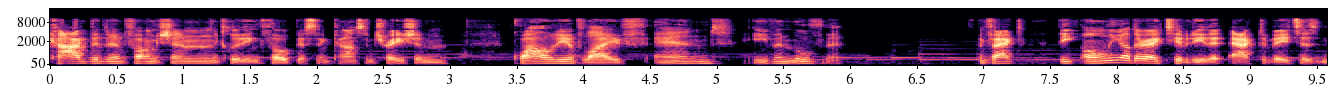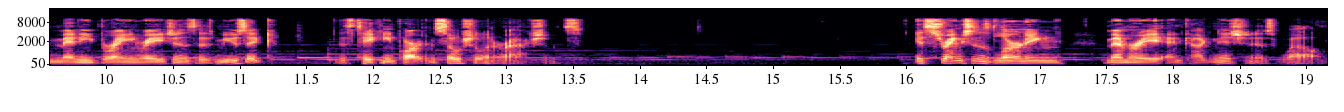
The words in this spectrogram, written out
cognitive function, including focus and concentration, quality of life, and even movement. In fact, the only other activity that activates as many brain regions as music is taking part in social interactions. It strengthens learning, memory, and cognition as well.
